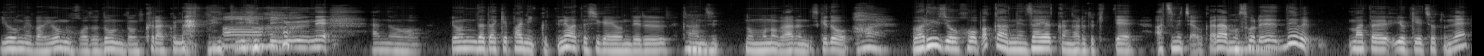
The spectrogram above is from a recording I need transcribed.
読めば読むほどどんどん暗くなっていきっていうね、あの、読んだだけパニックってね、私が読んでる感じのものがあるんですけど、はい。悪い情報ばっかね、罪悪感がある時って集めちゃうから、もうそれで、また余計ちょっとね、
